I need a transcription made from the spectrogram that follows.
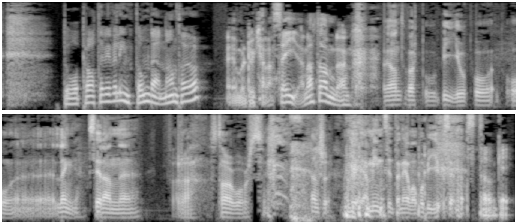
Då pratar vi väl inte om den antar jag. Ja, men du kan väl säga något om den? Jag har inte varit på bio på, på eh, länge. Sedan eh, förra Star Wars. Kanske. Jag, vet, jag minns inte när jag var på bio senast. Okej.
